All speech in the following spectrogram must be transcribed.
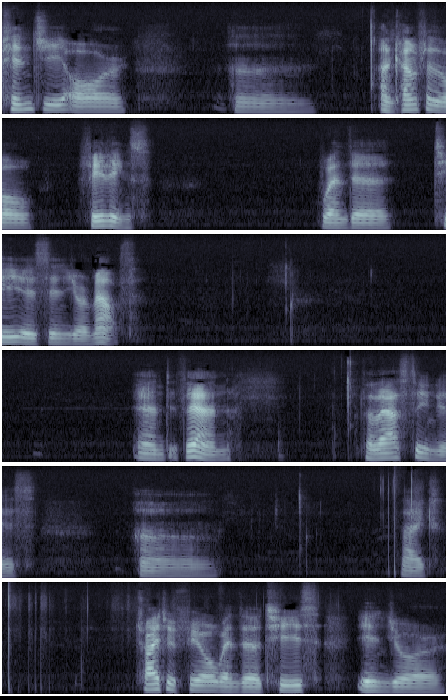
pingy or uh, uncomfortable feelings when the tea is in your mouth. And then the last thing is uh, like try to feel when the teeth in your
